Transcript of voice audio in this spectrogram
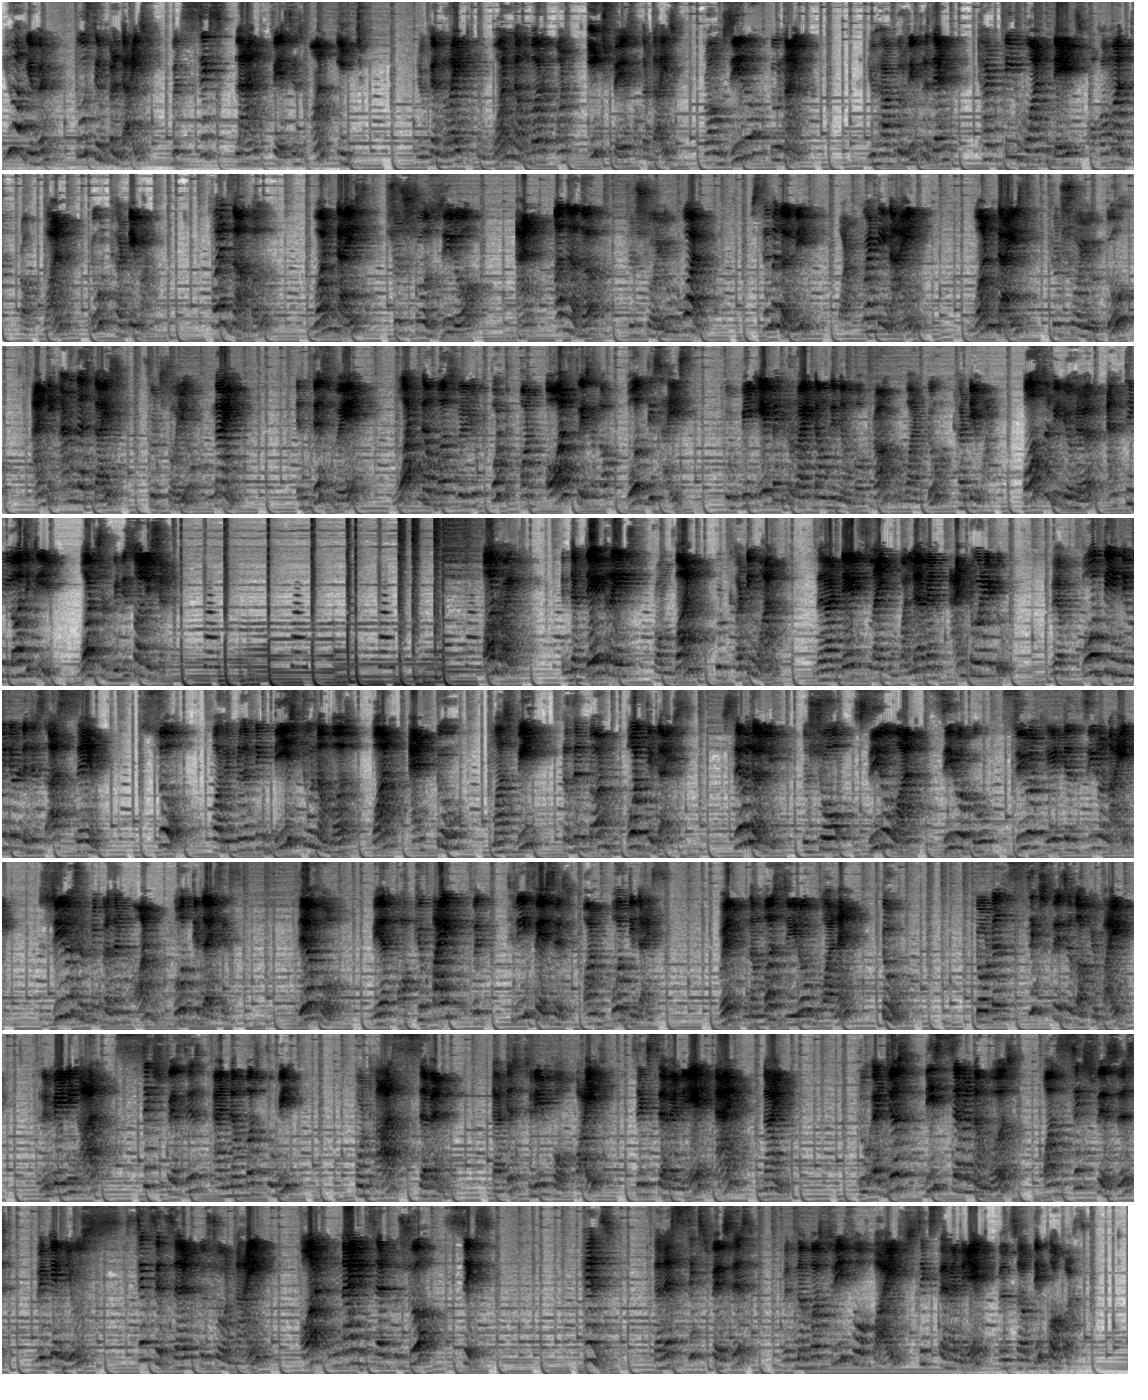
You are given two simple dice with six blank faces on each. You can write one number on each face of the dice from 0 to 9. You have to represent 31 dates of a month from 1 to 31. For example, one dice should show 0 and another should show you 1. Similarly, for 29, one dice should show you 2 and the another dice should show you 9. In this way, what numbers will you put on all faces of both the dice to be able to write down the number from 1 to 31. Pause the video here and think logically what should be the solution. The date range from 1 to 31, there are dates like 11 and 22 where both the individual digits are same. So, for representing these two numbers 1 and 2 must be present on both the dice. Similarly, to show 01, 02, 03 till 09, 0 should be present on both the dices. Therefore, we are occupied with 3 faces on both the dice with numbers 0, 1 and 2. Total 6 faces occupied, remaining are 6 faces and numbers to be put are 7 that is 3, 4, 5, 6, 7, 8 and 9. To adjust these 7 numbers on 6 faces we can use 6 itself to show 9 or 9 itself to show 6. Hence the rest 6 faces with numbers 3, 4, 5, 6, 7, 8 will serve the purpose.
